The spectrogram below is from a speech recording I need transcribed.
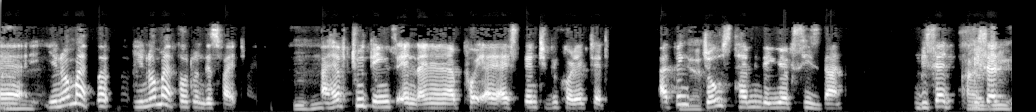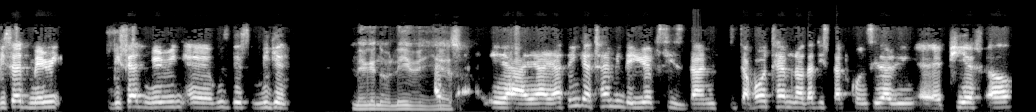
Uh, Um, you know my thought. You know my thought on this fight. hmm I have two things, and, and I, I I stand to be corrected. I think Yeah, Joe's time in the UFC is done. Beside, I beside, beside Mary, beside marrying, uh, who's this Megan? Megan Olivi, I, yes. yeah, yeah, yeah. I think your time in the UFC is done. It's about time now that you start considering uh, PFL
